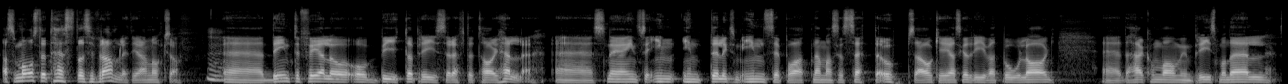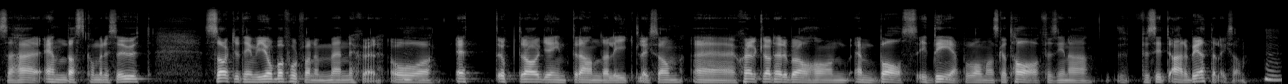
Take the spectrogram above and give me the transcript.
Alltså man måste testa sig fram lite grann också. Mm. Eh, det är inte fel att, att, byta priser efter ett tag heller. Eh, snöa in sig, in, inte liksom in sig på att när man ska sätta upp så här, okej okay, jag ska driva ett bolag, eh, det här kommer vara min prismodell, så här endast kommer det se ut. Saker och ting, vi jobbar fortfarande med människor och mm. ett uppdrag är inte det andra likt liksom. Eh, självklart är det bra att ha en, en basidé på vad man ska ta för, sina, för sitt arbete liksom. Mm.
